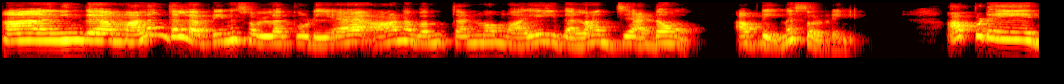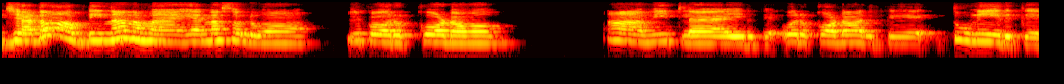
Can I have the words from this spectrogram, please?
ஆஹ் இந்த மலங்கள் அப்படின்னு சொல்லக்கூடிய ஆணவம் கண்மம் இதெல்லாம் ஜடம் அப்படின்னு சொல்றீங்க. அப்படி ஜடம் அப்படின்னா நம்ம என்ன சொல்லுவோம்? இப்போ ஒரு குடம் ஆஹ் வீட்டுல இருக்கு. ஒரு குடம் இருக்கு துணி இருக்கு.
